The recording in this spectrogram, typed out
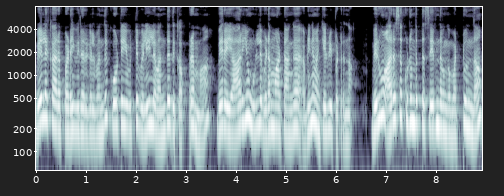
வேலைக்கார படை வீரர்கள் வந்து கோட்டையை விட்டு வெளியில் வந்ததுக்கு அப்புறமா வேற யாரையும் உள்ளே விடமாட்டாங்க அப்படின்னு அவன் கேள்விப்பட்டிருந்தான். வெறும் அரச குடும்பத்தை சேர்ந்தவங்க மட்டும்தான்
